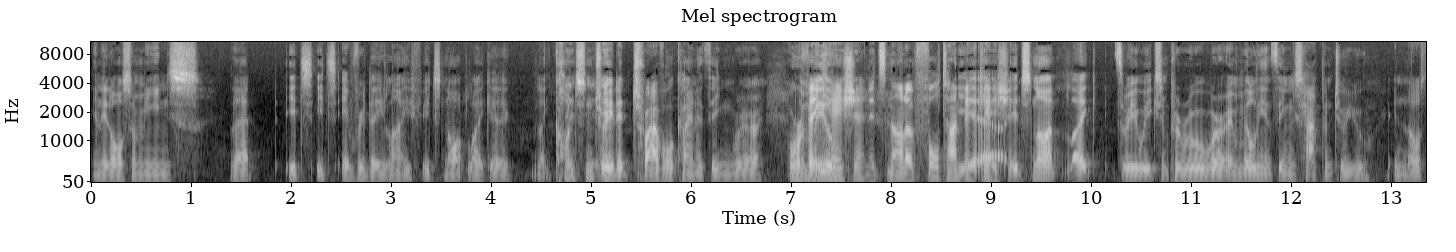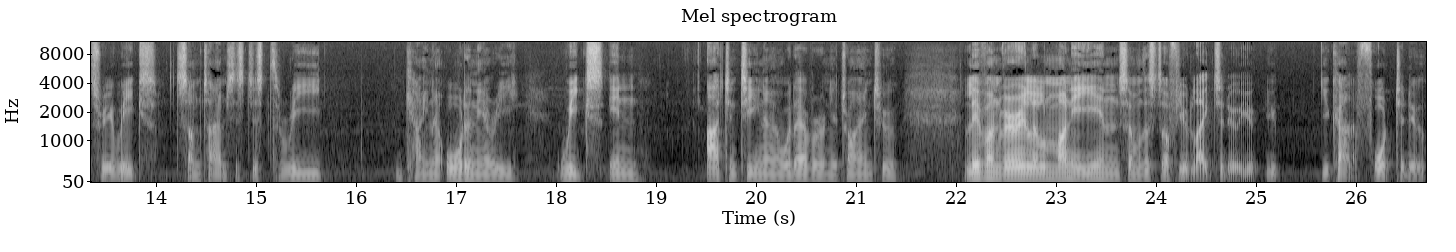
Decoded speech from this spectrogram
And it also means that it's it's everyday life. It's not like a like concentrated it, it, travel kind of thing where or vacation. Mil- it's not a full time yeah, vacation. It's not like three weeks in Peru where a million things happen to you in those three weeks. Sometimes it's just three kind of ordinary weeks in Argentina or whatever, and you're trying to live on very little money and some of the stuff you'd like to do you you you can't afford to do.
